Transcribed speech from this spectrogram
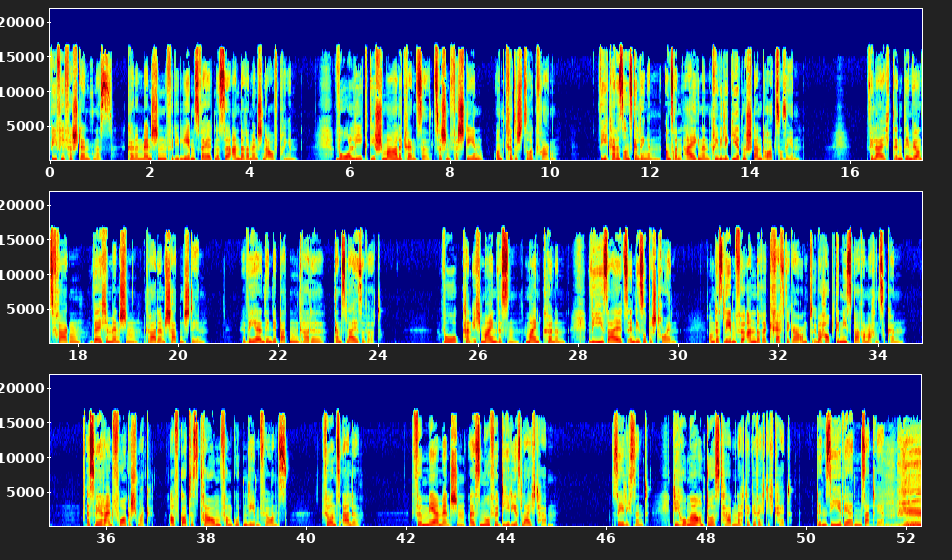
wie viel Verständnis können Menschen für die Lebensverhältnisse anderer Menschen aufbringen? Wo liegt die schmale Grenze zwischen Verstehen und kritisch zurückfragen? Wie kann es uns gelingen, unseren eigenen privilegierten Standort zu sehen? Vielleicht indem wir uns fragen, welche Menschen gerade im Schatten stehen, wer in den Debatten gerade ganz leise wird. Wo kann ich mein Wissen, mein Können, wie Salz in die Suppe streuen, um das Leben für andere kräftiger und überhaupt genießbarer machen zu können? Es wäre ein Vorgeschmack auf Gottes Traum vom guten Leben für uns für uns alle. Für mehr Menschen als nur für die, die es leicht haben. Selig sind, die Hunger und Durst haben nach der Gerechtigkeit, denn sie werden satt werden. Hier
